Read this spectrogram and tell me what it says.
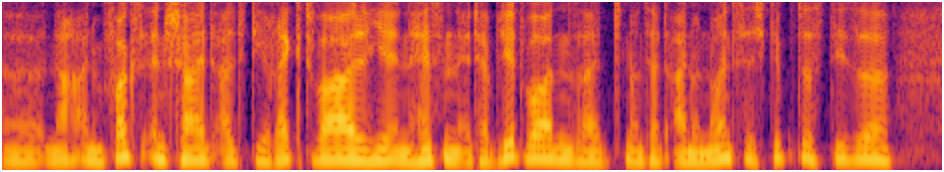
äh, nach einem Volksentscheid als Direktwahl hier in Hessen etabliert worden. Seit 1991 gibt es diese äh,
